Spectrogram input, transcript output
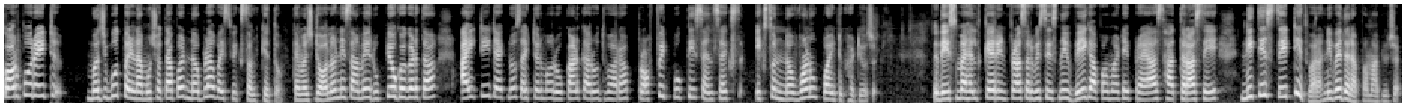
કોર્પોરેટ મજબૂત પરિણામો છતાં પણ નબળા વૈશ્વિક સંકેતો. તેમજ ડોલરની સામે રૂપિયો ગગડતા આઈટી ટેકનો સેક્ટરમાં રોકાણકારો દ્વારા પ્રોફિટ બુકથી સેન્સેક્સ એકસો નવ્વાણું પોઈન્ટ ઘટ્યો છે. તો દેશમાં હેલ્થકેર ઇન્ફ્રા સર્વિસીસને વેગ આપવા માટે પ્રયાસ હાથ ધરાશે નીતિશ શેટ્ટી દ્વારા નિવેદન આપવામાં આવ્યું છે.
